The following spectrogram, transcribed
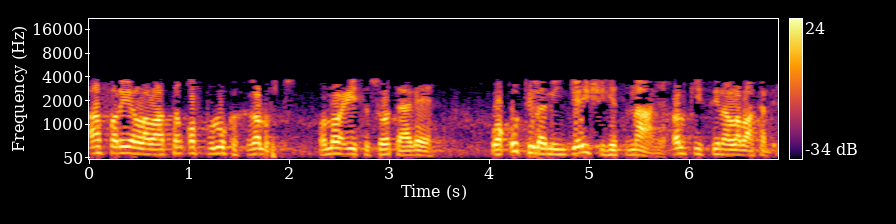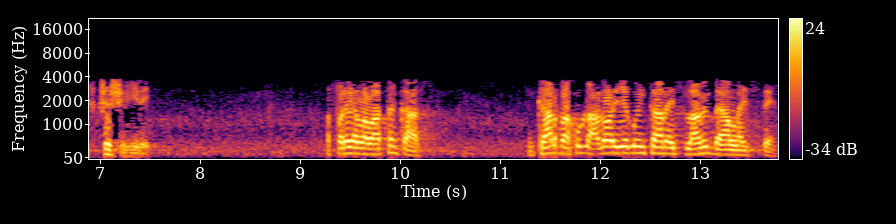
afar iyo labaatan qof buu dhulka kaga dhuftay oo noociisa soo taagay. Wa qutila min jeyshihi itnaani colkiisiina labaa ka shahiiday afar iyo labaatankaas inkaar baa ku dhacdo iyagu intaana islaamin bay allaysteen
